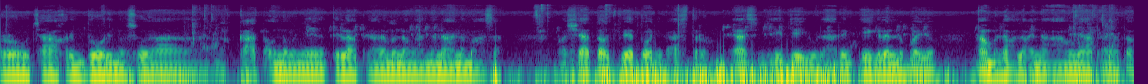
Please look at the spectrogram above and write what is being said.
raw tsaka cream dory, no? So, uh, nagkataon naman yung tilapia naman ng uh, nananamasa. O, shoutout Kuya Tony Castro. Yan, si JJ, wala rin tigilan lubay, oh. Ah, malaki na ahon yata na to.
